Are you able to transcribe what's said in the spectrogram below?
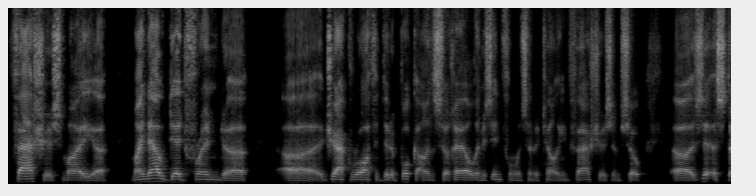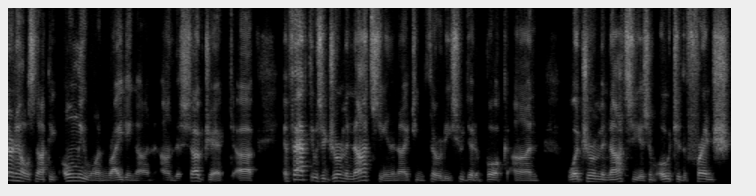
fascist. My uh, my now dead friend uh, uh, Jack Roth did a book on Sorel and his influence on Italian fascism. So uh, Sternhell is not the only one writing on on the subject. Uh, in fact, there was a German Nazi in the 1930s who did a book on what German Nazism owed to the French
